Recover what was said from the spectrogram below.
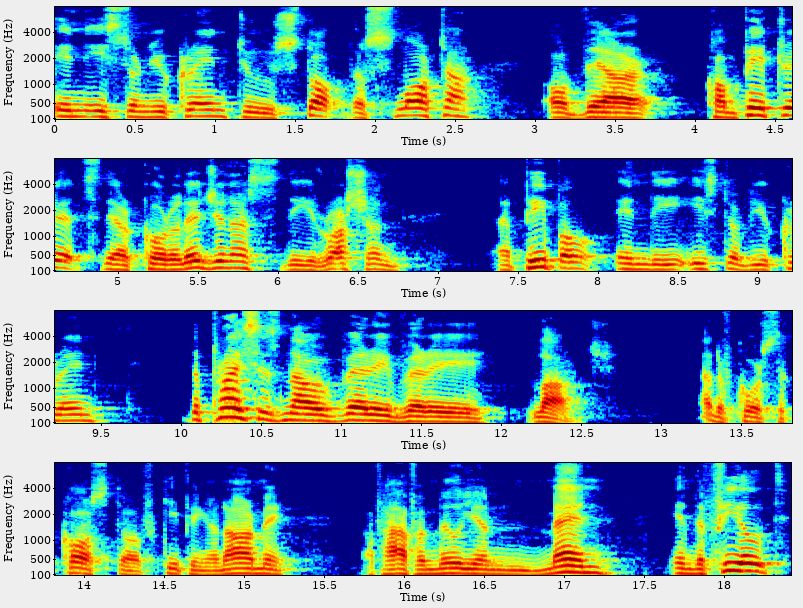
in eastern Ukraine to stop the slaughter of their compatriots, their co religionists, the Russian uh, people in the east of Ukraine. The price is now very, very large. And of course, the cost of keeping an army of half a million men in the field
